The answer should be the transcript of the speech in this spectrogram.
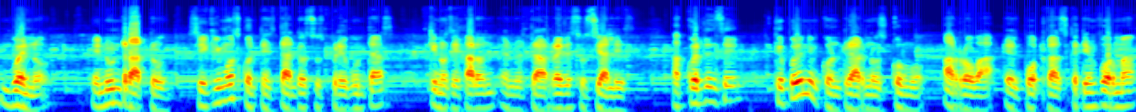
Bueno, en un rato seguimos contestando sus preguntas que nos dejaron en nuestras redes sociales. Acuérdense que pueden encontrarnos como arroba el podcast que te informa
